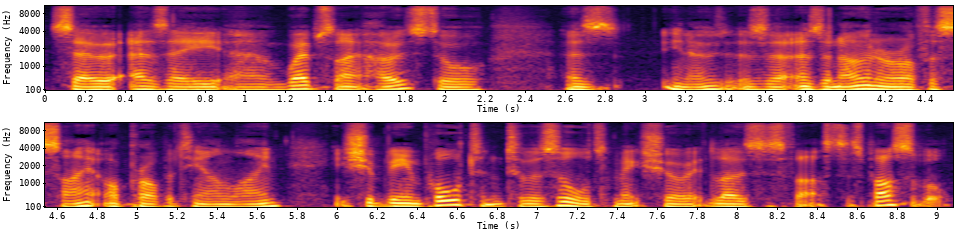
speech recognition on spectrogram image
So, as a uh, website host or as you know, as, a, as an owner of a site or property online, it should be important to us all to make sure it loads as fast as possible.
